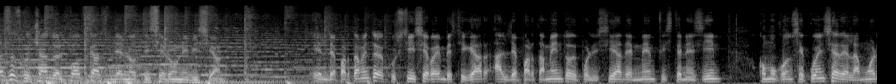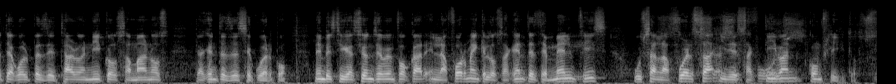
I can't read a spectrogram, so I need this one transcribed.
Estás escuchando el podcast del noticiero Univisión. El Departamento de Justicia va a investigar al Departamento de Policía de Memphis, Tennessee, como consecuencia de la muerte a golpes de Tyron Nichols a manos de agentes de ese cuerpo. La investigación se va a enfocar en la forma en que los agentes de Memphis usan la fuerza y desactivan conflictos.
